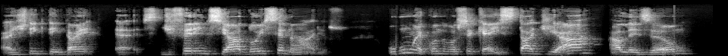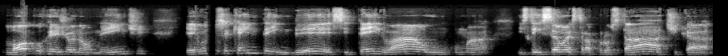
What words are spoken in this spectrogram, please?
A gente tem que tentar é, diferenciar dois cenários. Um é quando você quer estadiar a lesão logo regionalmente, e aí você quer entender se tem lá um, uma extensão extraprostática,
